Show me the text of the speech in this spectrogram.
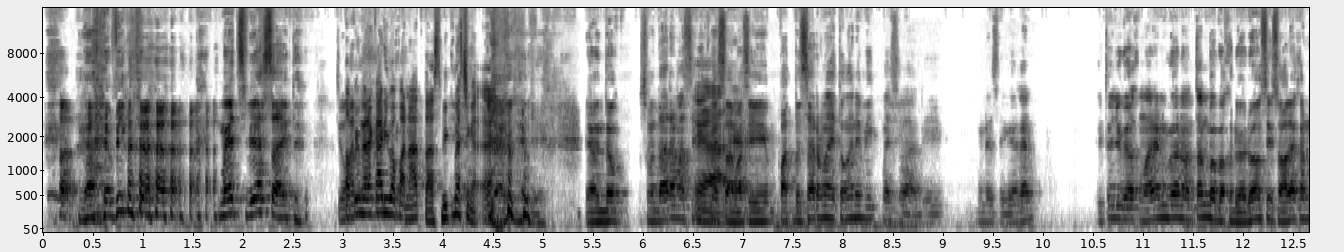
Ada big match biasa itu. Cuman Tapi kan- mereka di papan atas, big match nggak? ya, ya, ya. ya untuk sementara masih big Ya, match lah, ya. masih empat besar mah hitungannya big match lah di Bundesliga kan. Itu juga kemarin gua nonton babak kedua doang sih soalnya kan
